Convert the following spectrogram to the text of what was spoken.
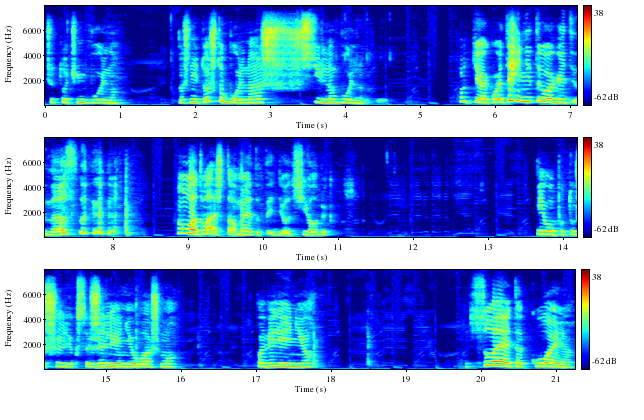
Что-то очень больно. Аж не то, что больно, аж сильно больно. Вот такой, это не трогайте нас. Вот ваш там этот идет щелбик. Его потушили, к сожалению, вашему повелению. Что это такое?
